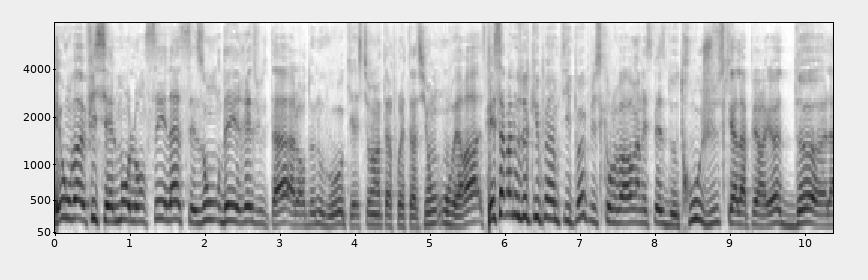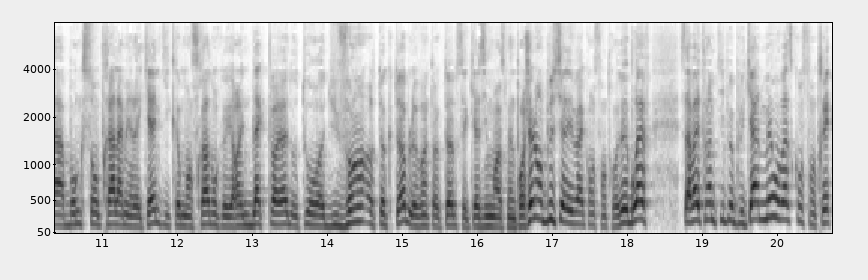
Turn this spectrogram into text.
Et on va officiellement lancer la saison des résultats. Alors, de nouveau, question d'interprétation, on verra. Et ça va nous occuper un petit peu, puisqu'on va avoir un espèce de trou jusqu'à la période de la Banque Centrale Américaine qui commencera. Donc, il y aura une black période autour du 20 octobre. Le 20 octobre, c'est quasiment la semaine prochaine. En plus, il y a les vacances entre deux. Bref, ça va être un petit peu plus calme, mais on va se concentrer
